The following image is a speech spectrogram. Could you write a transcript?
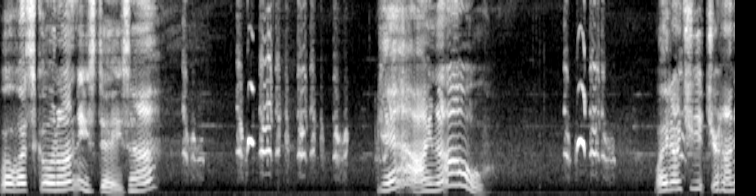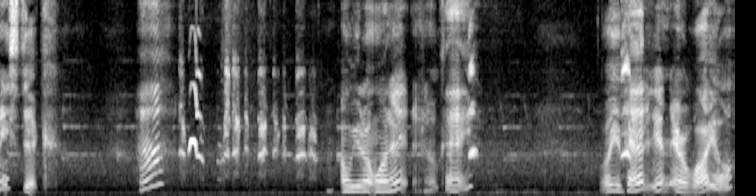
Well, what's going on these days, huh? Yeah, I know. Why don't you eat your honey stick? Huh? Oh, you don't want it? Okay. Well, you've had it in there a while.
